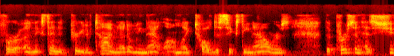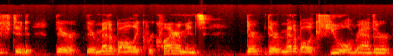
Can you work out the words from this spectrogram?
for an extended period of time, and I don't mean that long, like 12 to 16 hours, the person has shifted their their metabolic requirements, their their metabolic fuel rather,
